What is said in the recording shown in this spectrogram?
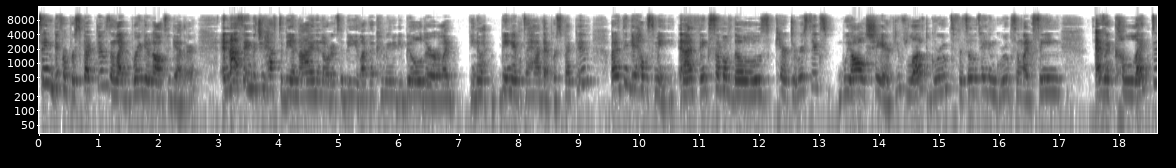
seeing different perspectives and like bringing it all together. And not saying that you have to be a nine in order to be like a community builder or like, you know, being able to have that perspective, but I think it helps me. And I think some of those characteristics we all share. If you've loved groups, facilitating groups and like seeing as a collective,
